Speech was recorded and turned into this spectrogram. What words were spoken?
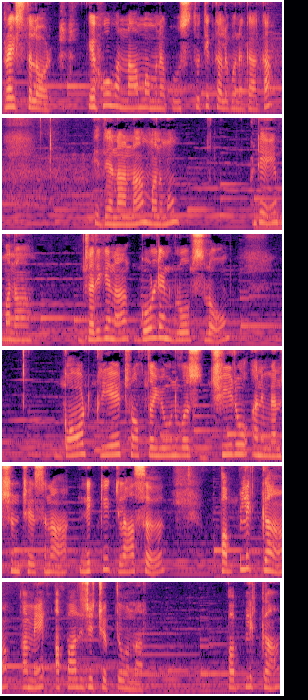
క్రైస్తలోడ్ యహోవ నామమునకు స్థుతి కలుగునగాక. ఇదేనాన్న మనము అంటే మన జరిగిన గోల్డెన్ గ్లోబ్స్లో God creator of the universe zero అని మెన్షన్ చేసిన నిక్కీ గ్లాస్ పబ్లిక్గా ఆమె అపాలజీ చెప్తూ ఉన్నారు. పబ్లిక్గా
